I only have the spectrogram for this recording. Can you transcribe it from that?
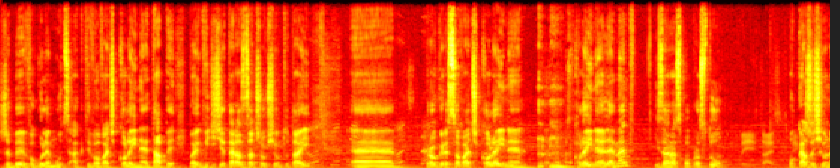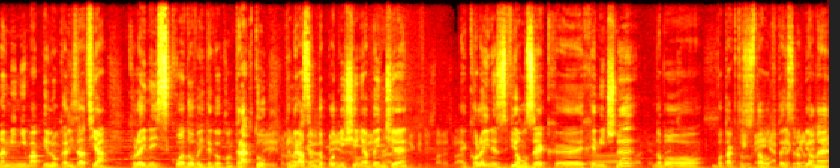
żeby w ogóle móc aktywować kolejne etapy, bo jak widzicie teraz zaczął się tutaj e, progresować kolejny, kolejny element i zaraz po prostu pokaże się na minimapie lokalizacja kolejnej składowej tego kontraktu. Tym razem do podniesienia będzie kolejny związek e, chemiczny, no bo, bo tak to zostało tutaj zrobione.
